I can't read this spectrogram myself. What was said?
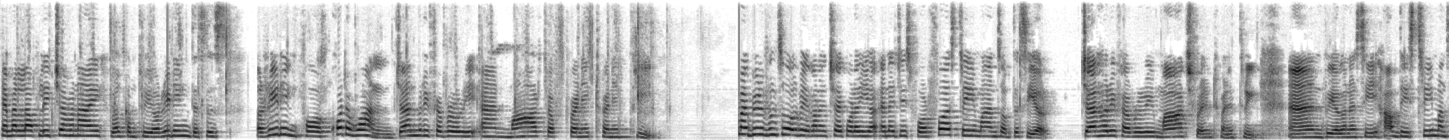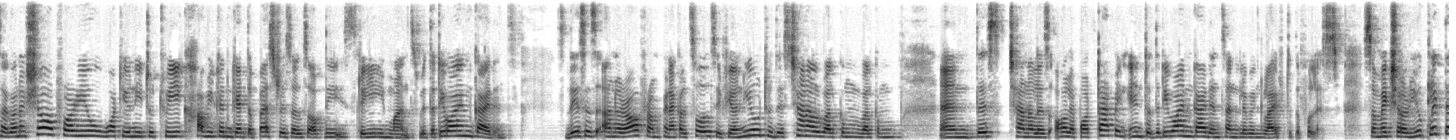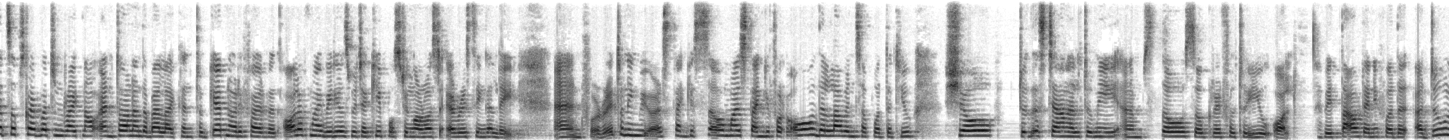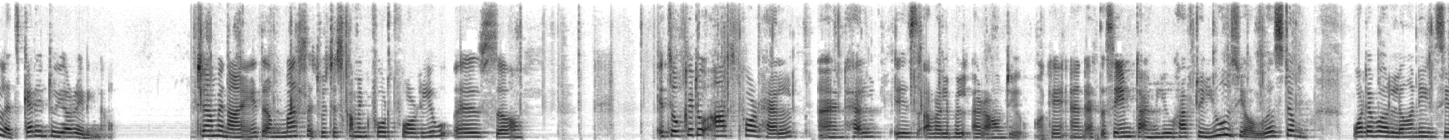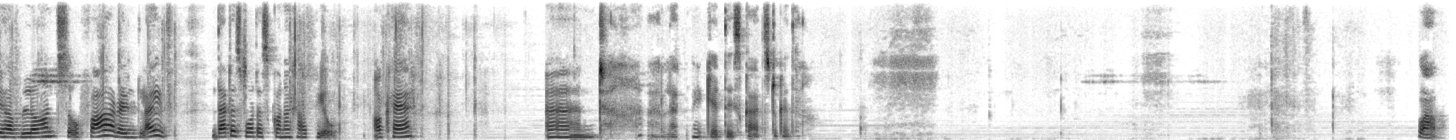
Hey, lovely Gemini, welcome to your reading. This is a reading for quarter one, January, February, and March of 2023. My beautiful soul, we're going to check what are your energies for first three months of this year. January, February, March 2023. And we are going to see how these three months are going to show up for you, what you need to tweak, how you can get the best results of these three months with the divine guidance. This is Anu Rao from Pinnacle Souls. If you're new to this channel, welcome, welcome. And this channel is all about tapping into the divine guidance and living life to the fullest. So make sure you click that subscribe button right now and turn on the bell icon to get notified with all of my videos, which I keep posting almost every single day. And for returning viewers, thank you so much. Thank you for all the love and support that you show to this channel to me. And I'm so, so grateful to you all. Without any further ado, let's get into your reading now. Gemini, the message which is coming forth for you is uh, it's okay to ask for help, and help is available around you. Okay, and at the same time, you have to use your wisdom, whatever learnings you have learned so far in life, that is what is gonna help you. Okay, and let me get these cards together. Wow.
